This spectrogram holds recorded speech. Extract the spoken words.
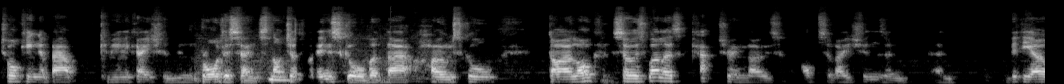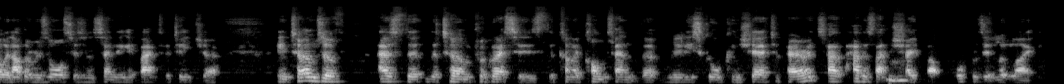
talking about communication in the broader sense, not just within school, but that homeschool dialogue. So, as well as capturing those observations and, and video and other resources and sending it back to the teacher, in terms of as the, the term progresses, the kind of content that really school can share to parents, how, how does that mm-hmm. shape up? What does it look like?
